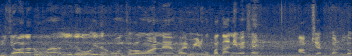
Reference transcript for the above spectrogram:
नीचे वाला रूम है, ये देखो, इधर कौन सा भगवान है? भाई, मेरे को पता नहीं वैसे। आप चेक कर लो।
